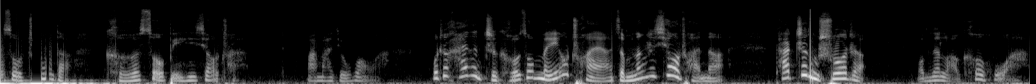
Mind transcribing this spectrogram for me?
咳嗽中的咳嗽变性哮喘。妈妈就问我，我这孩子只咳嗽没有喘啊，怎么能是哮喘呢？他正说着，我们的老客户啊，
